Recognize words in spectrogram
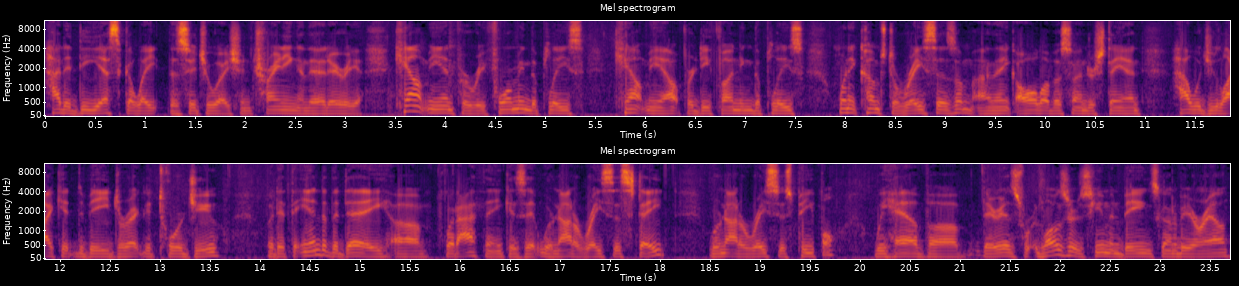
How to de escalate the situation, training in that area. Count me in for reforming the police, count me out for defunding the police. When it comes to racism, I think all of us understand how would you like it to be directed towards you. But at the end of the day, um, what I think is that we're not a racist state, we're not a racist people. We have, uh, there is, as long as there's human beings going to be around,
